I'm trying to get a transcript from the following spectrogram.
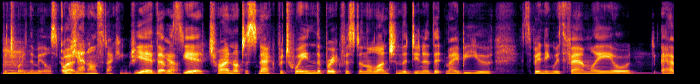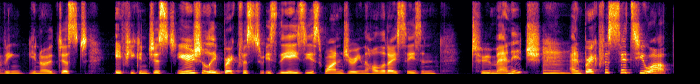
between the meals. oh yeah, non-snacking. Yeah, that was yeah. Try not to snack between the breakfast and the lunch and the dinner that maybe you're spending with family or mm. having, you know, just if you can just usually breakfast is the easiest one during the holiday season to manage. Mm. And breakfast sets you up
